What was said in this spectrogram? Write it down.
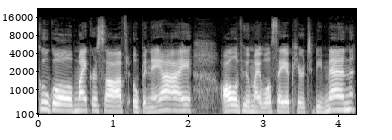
Google, Microsoft, OpenAI, all of whom I will say appear to be men.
